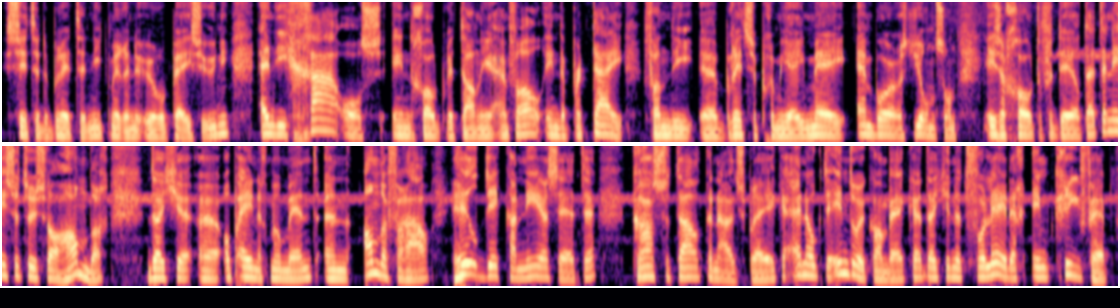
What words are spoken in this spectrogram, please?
zitten de Britten niet meer in de Europese Unie. En die chaos in Groot-Brittannië en vooral in de partij van die uh, Britse premier May en Boris Johnson is er grote verdeeldheid. En is het dus wel handig dat je uh, op enig moment een ander verhaal heel dik kan neerzetten, krasse taal kan uitspreken en ook de indruk kan wekken dat je het volledig in krief hebt.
